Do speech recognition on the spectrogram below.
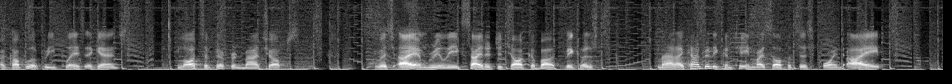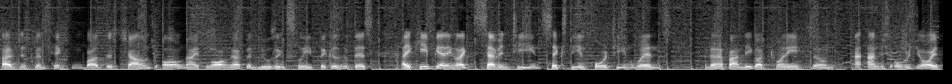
a couple of replays against lots of different matchups, which I am really excited to talk about because man, I can't really contain myself at this point. I I've just been thinking about this challenge all night long. I've been losing sleep because of this. I keep getting like 17, 16, 14 wins, and then I finally got 20, so I'm just overjoyed.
